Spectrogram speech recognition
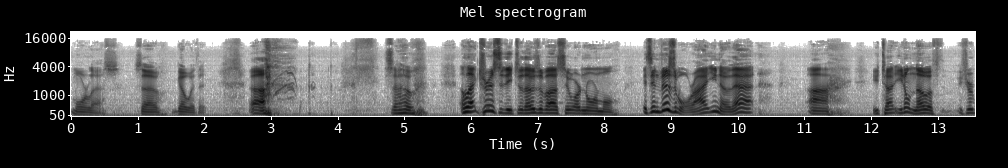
More or less. So go with it. Uh, so, electricity to those of us who are normal, it's invisible, right? You know that. Uh, you, t- you don't know if if you're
